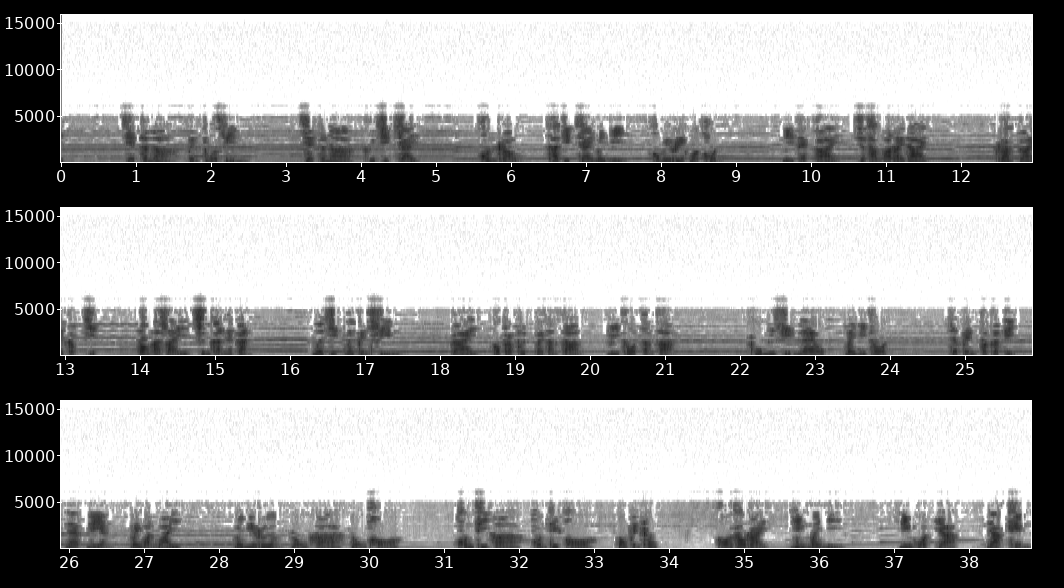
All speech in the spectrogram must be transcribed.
เจตนาเป็นตัวศีล เจตนาคือจิตใจ คนเราถ้าจิตใจไม่มีก็ไม่เรียกว่าคน มีแต่กายจะทำอะไรได้ ร่างกายกับจิตต้องอาศัยซึ่งกันและกัน เมื่อจิตไม่เป็นศีล กายก็ประพฤติไปต่างๆ มีโทษต่างๆ ผู้มีศีลแล้วไม่มีโทษ จะเป็นปกติแนบเนียนไม่หวั่นไหวไม่มีเรื่องหลงหา หลงขอ คนที่หา คนที่ขอต้องเป็นทุกข์ ขอเท่าไหร่ ยิ่งไม่มี ยิ่งอดอยาก ยากเข็น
